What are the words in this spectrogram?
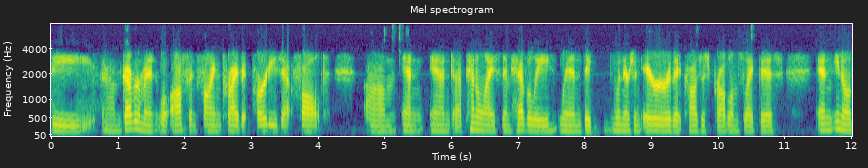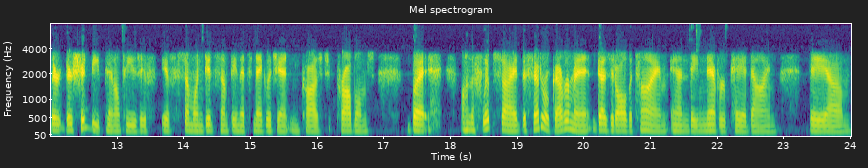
the um, government will often find private parties at fault um, and and uh, penalize them heavily when they when there's an error that causes problems like this and you know there there should be penalties if if someone did something that's negligent and caused problems but on the flip side, the federal government does it all the time, and they never pay a dime. They um,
